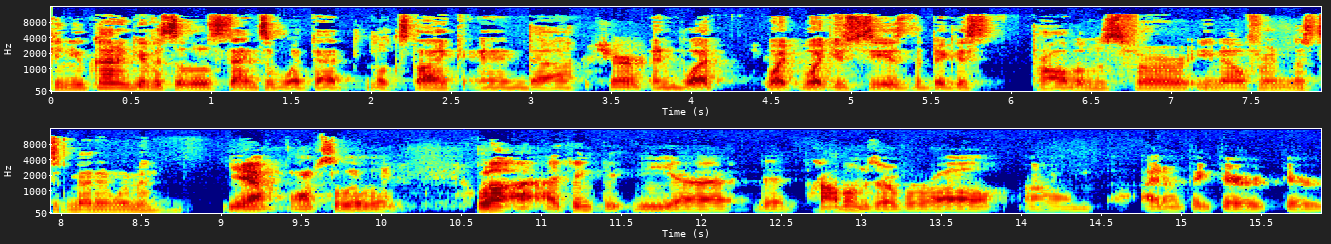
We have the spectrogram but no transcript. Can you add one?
can you kind of give us a little sense of what that looks like? And uh sure. and what what what you see as the biggest problems for you know for enlisted men and women yeah, absolutely. Well, I, I think the the, uh, the problems overall, um, I don't think they're they're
